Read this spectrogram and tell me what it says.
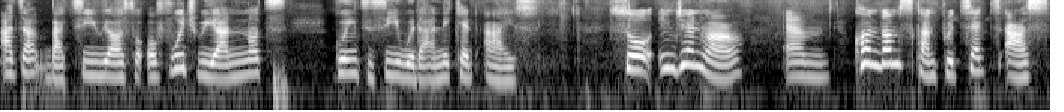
other bacteria, so of which we are not going to see with our naked eyes. So in general, um, condoms can protect us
